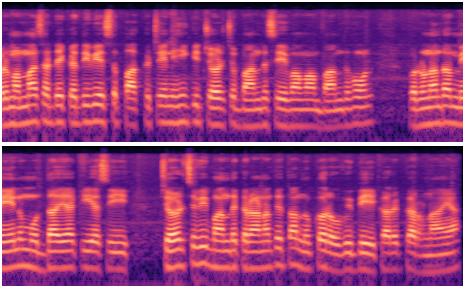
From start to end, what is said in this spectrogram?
ਔਰ ਮੰਮਾ ਸਾਡੇ ਕਦੀ ਵੀ ਇਸ ਪੱਖ 'ਚ ਨਹੀਂ ਕਿ ਚਰਚ ਬੰਦ, ਸੇਵਾਵਾਂ ਬੰਦ ਹੋਣ, ਪਰ ਉਹਨਾਂ ਦਾ ਮੇਨ ਮੁੱਦਾ ਆ ਕਿ ਅਸੀਂ ਚਰਚ ਵੀ ਬੰਦ ਕਰਾਣਾ ਤੇ ਤੁਹਾਨੂੰ ਘਰੋਂ ਵੀ ਬੇਕਾਰ ਕਰਨਾ ਆ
